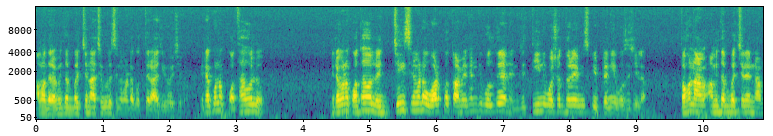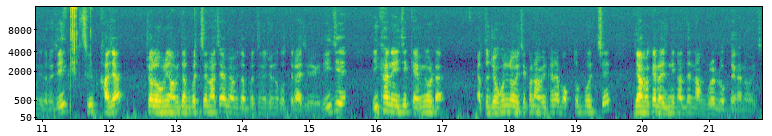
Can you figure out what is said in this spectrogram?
আমাদের অমিতাভ বচ্চন আছে বলে সিনেমাটা করতে রাজি হয়েছিল এটা কোনো কথা হলো? এটা কোনো কথা হলো? যেই সিনেমাটা ওয়ার্ক করতো, আমির খান কি বলতে জানেন? যে তিন বছর ধরে আমি স্ক্রিপ্টটা নিয়ে বসেছিলাম। তখন অমিতাভ বচ্চনের নাম নিত না। যেই স্ক্রিপ্ট খাজা চলো, উনি অমিতাভ বচ্চন আছে, আমি অমিতাভ বচ্চনের জন্য করতে রাজি হয়ে গেছি। এই যে, এইখানে এই যে ক্যামিওটা এত জঘন্য হয়েছে। এখন আমির খানের বক্তব্য হচ্ছে যে, আমাকে রজনীকান্তের নাম করে লোভ দেখানো হয়েছে।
